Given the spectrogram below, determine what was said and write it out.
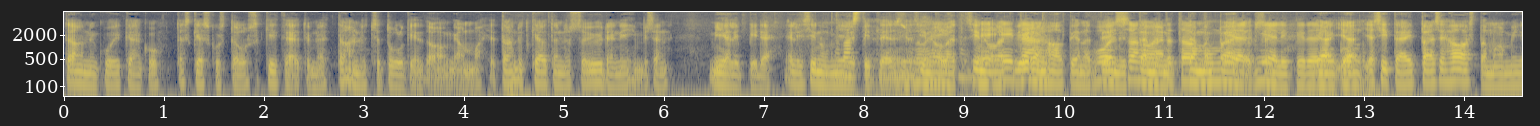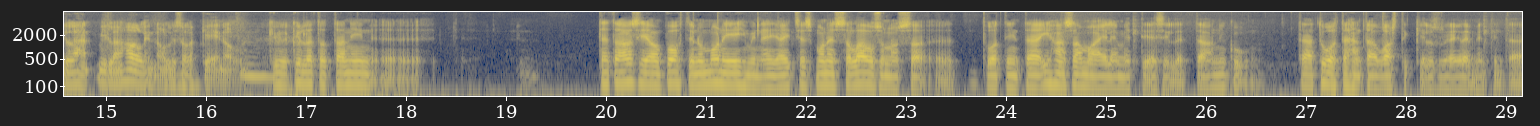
tämä on niin kuin ikään kuin tässä keskustelussa kiteytynyt, että tämä on nyt se tulkintaongelma. Ja tämä on nyt käytännössä yhden ihmisen mielipide, eli sinun mielipiteesi. Ja sinä olet, sinä ei- olet ei viranhaltijana tämän- tehnyt sanoa, tämän, että tämä on tämän mun mie- päätöksen. mielipide, Ja, niin ja, kun- ja sitä ei pääse haastamaan millään, millään hallinnollisella keinolla. Mm. Kyllä, kyllä tota niin, äh, tätä asiaa on pohtinut moni ihminen ja itse asiassa monessa lausunnossa äh, tuotiin tämä ihan sama elementti esille. Tämä, on niin kuin, tämä tuo tähän tämä vastikkeellisuuden elementin, tämä,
